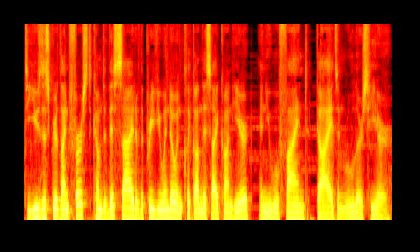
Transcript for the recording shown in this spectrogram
To use this grid line first, come to this side of the preview window and click on this icon here, and you will find guides and rulers here.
